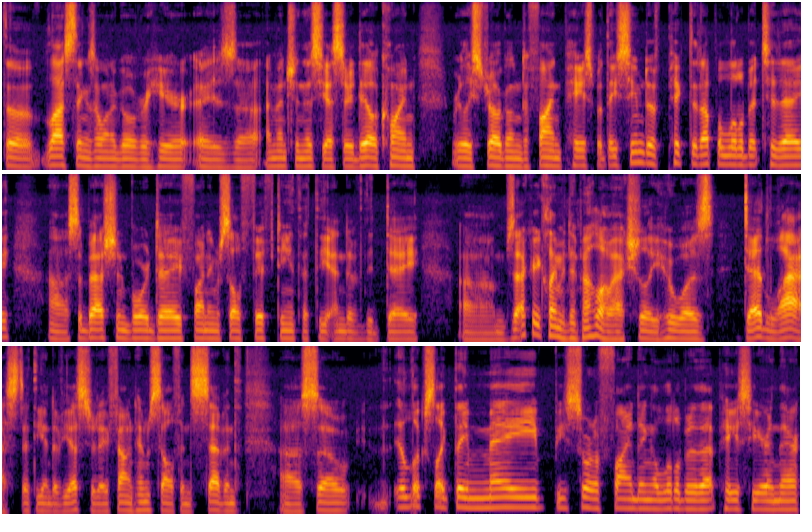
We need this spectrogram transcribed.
the last things I want to go over here is uh, I mentioned this yesterday. Dale Coyne really struggling to find pace, but they seem to have picked it up a little bit today. Uh, Sebastian Bourdais finding himself 15th at the end of the day. Um, Zachary Claman DeMelo, actually, who was dead last at the end of yesterday, found himself in seventh. Uh, so it looks like they may be sort of finding a little bit of that pace here and there.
